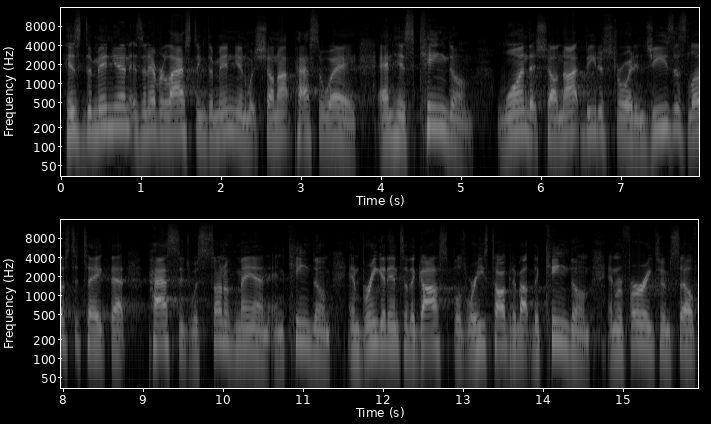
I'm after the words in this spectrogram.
His dominion is an everlasting dominion which shall not pass away, and his kingdom one that shall not be destroyed. And Jesus loves to take that passage with Son of Man and kingdom and bring it into the Gospels where he's talking about the kingdom and referring to himself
